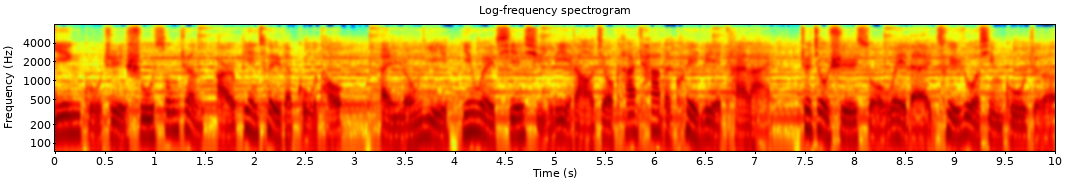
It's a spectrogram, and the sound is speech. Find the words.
因骨质疏松症而变脆的骨头，很容易因为些许力道就咔嚓的溃裂开来，这就是所谓的脆弱性骨折。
